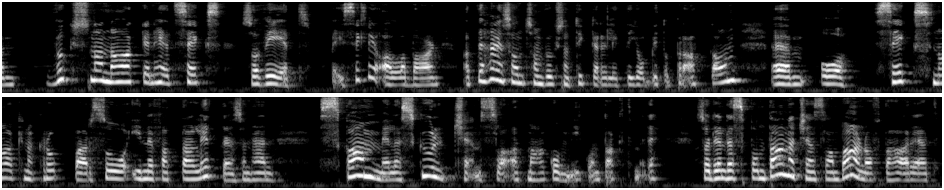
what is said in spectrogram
um, vuxna, nakenhet, sex, så vet basically alla barn att det här är sånt som vuxna tycker är lite jobbigt att prata om. Um, och sex, nakna kroppar, så innefattar lätt en sån här skam eller skuldkänsla att man har kommit i kontakt med det. Så den där spontana känslan barn ofta har är att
